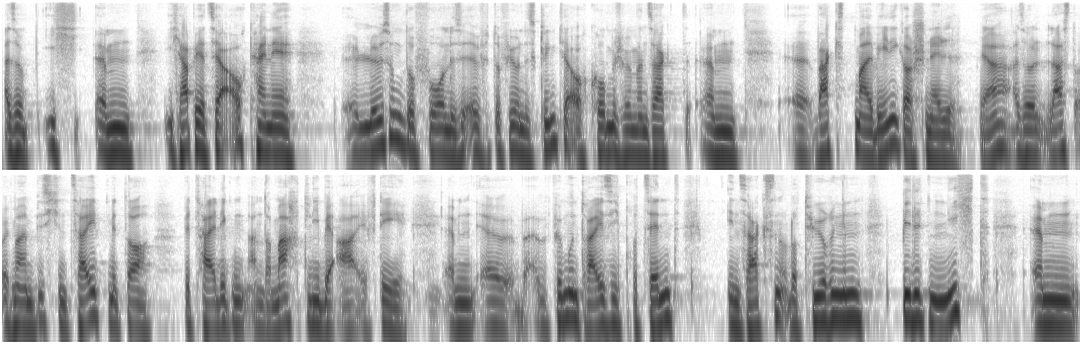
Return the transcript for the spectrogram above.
Also ich, ähm, ich habe jetzt ja auch keine Lösung und, das, dafür, und das klingt ja auch komisch, wenn man sagt, ähm, äh, wächst mal weniger schnell. Ja? Also lasst euch mal ein bisschen Zeit mit der Beteiligung an der Macht, liebe AfD. Ähm, äh, 35 Prozent in Sachsen oder Thüringen bilden nicht ähm,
